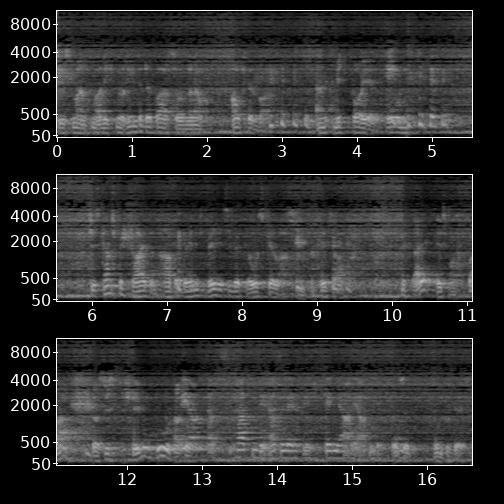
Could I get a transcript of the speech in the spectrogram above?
sie ist manchmal nicht nur hinter der Bar, sondern auch auf der Bar. mit, mit Feuer. Und sie ist ganz bescheiden, aber wenn wehe, sie wird losgelassen, geht's auf. Ja, es macht Spaß. Das ist Stimmung pur. Also, Ja, das hatten wir, also wirklich geniale Abende. Das ist unvergessen.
